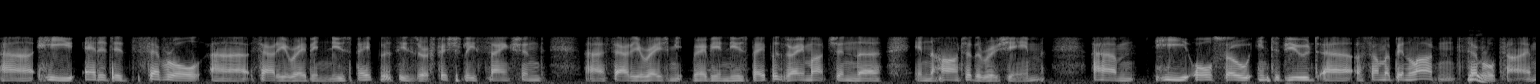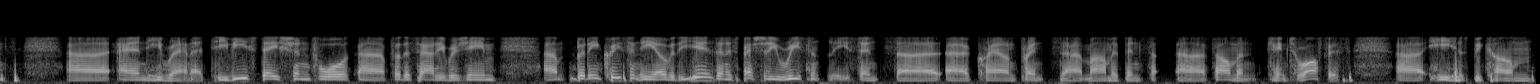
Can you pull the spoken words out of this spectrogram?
Uh, he edited several uh, Saudi Arabian newspapers. These are officially sanctioned uh, Saudi Arabian newspapers, very much in the in the heart of the regime. Um, he also interviewed uh, Osama bin Laden several mm. times, uh, and he ran a TV station for uh, for the Saudi regime. Um, but increasingly over the years, and especially recently, since uh, uh, Crown Prince uh, Mohammed bin Salman came to office, he has become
